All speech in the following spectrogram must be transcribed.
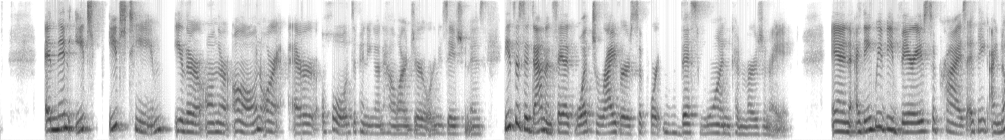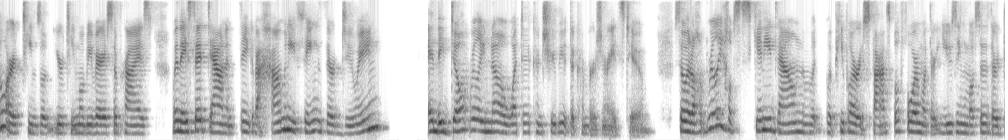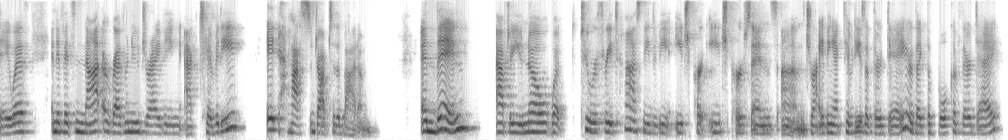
And then each each team either on their own or, or a whole depending on how large your organization is needs to sit down and say like what drivers support this one conversion rate? And i think we'd be very surprised. I think i know our teams will, your team will be very surprised when they sit down and think about how many things they're doing and they don't really know what to contribute the conversion rates to. So it'll really help skinny down what, what, people are responsible for and what they're using most of their day with. And if it's not a revenue driving activity, it has to drop to the bottom. And then after you know what two or three tasks need to be each per each person's um, driving activities of their day or like the bulk of their day,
